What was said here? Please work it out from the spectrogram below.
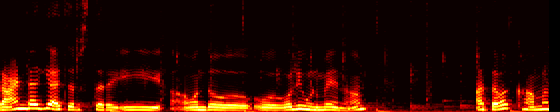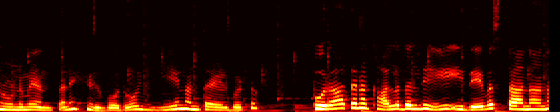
ಗ್ರ್ಯಾಂಡಾಗಿ ಆಚರಿಸ್ತಾರೆ ಈ ಒಂದು ಹೋಲಿ ಹುಣ್ಮೆಯನ್ನು ಅಥವಾ ಕಾಮನ್ ಹುಣ್ಣಿಮೆ ಅಂತಲೇ ಹೇಳ್ಬೋದು. ಏನಂತ ಹೇಳ್ಬಿಟ್ಟು ಪುರಾತನ ಕಾಲದಲ್ಲಿ ಈ ದೇವಸ್ಥಾನನ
